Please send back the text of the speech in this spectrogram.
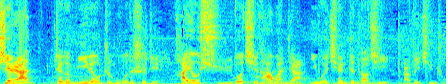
显然，这个弥留之国的世界还有许多其他玩家因为签证到期而被清除。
